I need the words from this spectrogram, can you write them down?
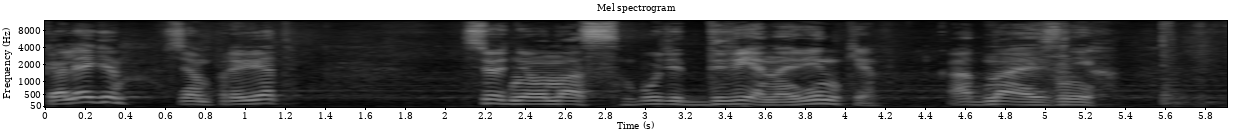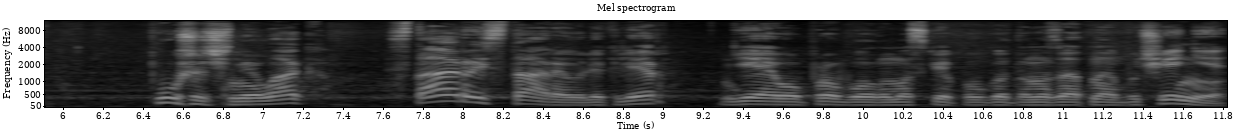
Коллеги, всем привет! Сегодня у нас будет две новинки. Одна из них пушечный лак. Старый-старый Улеклер. Я его пробовал в Москве полгода назад на обучении.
